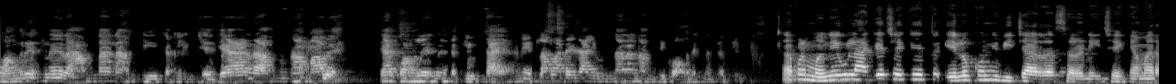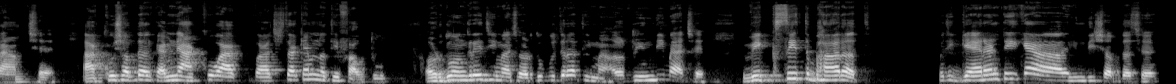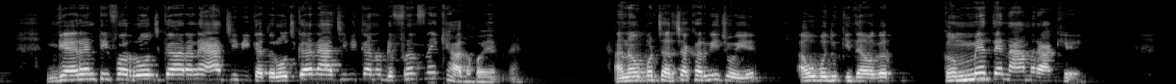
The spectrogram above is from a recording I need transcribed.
કોંગ્રેસને રામના નામથી તકલીફ છે. જ્યાં રામનું નામ આવે ત્યાં કોંગ્રેસને તકલીફ થાય અને એટલા માટે આ યોજનાના નામથી કોંગ્રેસને તકલીફ. હા પણ મને એવું લાગે છે કે તો એ લોકોની વિચારસરણી છે કે આમાં રામ છે. આખું શબ્દ એમને આખું વાંચતા કેમ નથી ફાવતું? અડધું અંગ્રેજીમાં છે, અડધું ગુજરાતીમાં, અડધું હિન્દીમાં છે. વિકસિત ભારત. પછી ગેરંટી ક્યાં હિન્દી શબ્દ છે? ગેરંટી ફોર રોજગાર અને આજીવિકા. તો રોજગાર અને આજીવિકાનો ડિફરન્સ નહીં ખ્યાલ હોય એમને. આના ઉપર ચર્ચા કરવી જોઈએ. આવું બધું કીધા વગર ગમે તે નામ રાખે.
